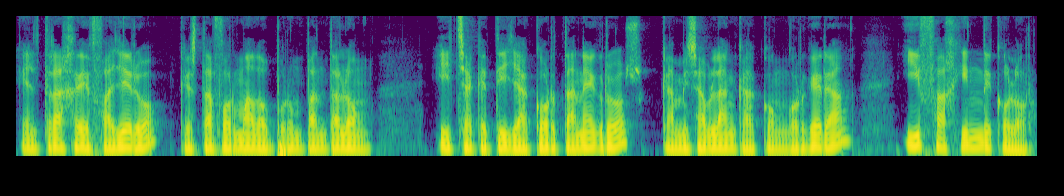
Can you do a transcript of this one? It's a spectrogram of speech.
El traje de fallero, que está formado por un pantalón y chaquetilla corta negros, camisa blanca con gorguera y fajín de color.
